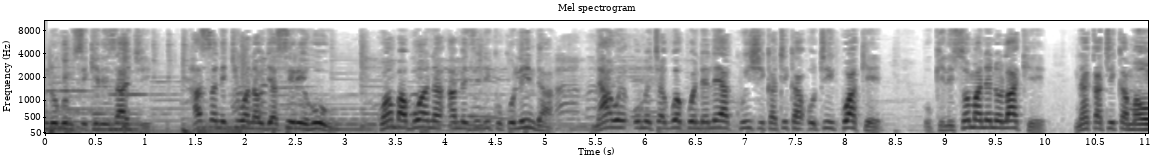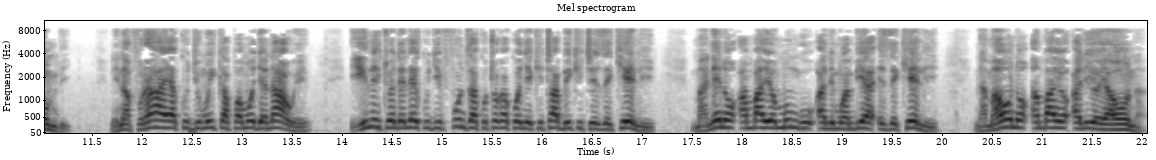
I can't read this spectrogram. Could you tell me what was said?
ndugu msikilizaji hasa nikiwa na ujasiri huu kwamba bwana amezidi kukulinda nawe umechagua kuendelea kuishi katika utii kwake ukilisoma neno lake na katika maombi. Nina furaha ya kujumuika pamoja nawe ili tuendelee kujifunza kutoka kwenye kitabu hiki cha ezekieli maneno ambayo mungu alimwambia ezekieli na maono ambayo aliyoyaona.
